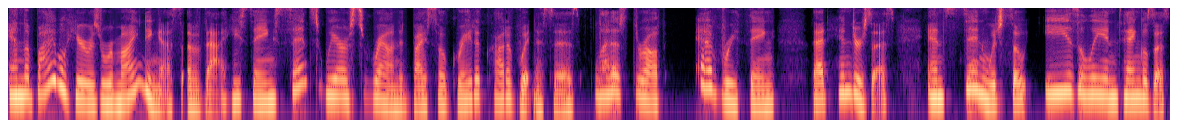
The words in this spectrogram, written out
And the Bible here is reminding us of that. He's saying, since we are surrounded by so great a cloud of witnesses, let us throw off everything that hinders us and sin which so easily entangles us.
